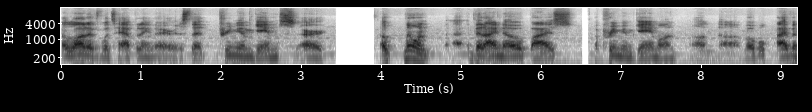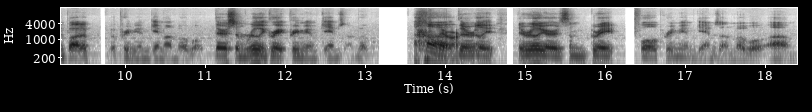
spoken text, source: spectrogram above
a lot of what's happening there is that premium games are. Oh, no one uh, that I know buys a premium game on on uh, mobile. I haven't bought a, a premium game on mobile. There are some really great premium games on mobile. Uh, there really there really are some great full premium games on mobile. Um,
